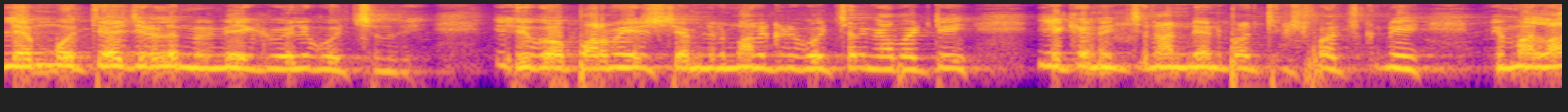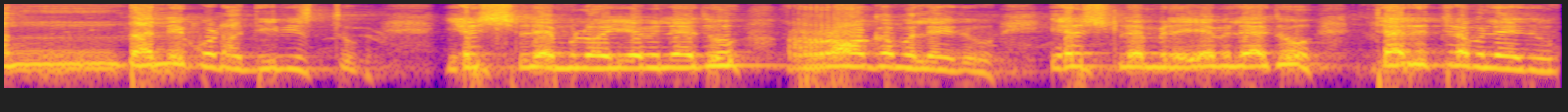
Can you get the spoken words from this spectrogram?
లెమ్ము తేజులలో మీకు వెలుగు వచ్చింది. ఇదిగో పరమేశ్వరం నిర్మాణకుడికి వచ్చాను కాబట్టి ఇక నుంచి నన్ను నేను ప్రత్యక్షపరచుకుని మిమ్మల్ని అందరినీ కూడా దీవిస్తూ ఎరుసలేములో ఏమి లేదు రోగము లేదు. ఎరుసలేములో ఏమి లేదు దరిద్రము లేదు.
